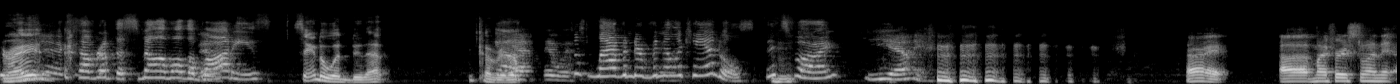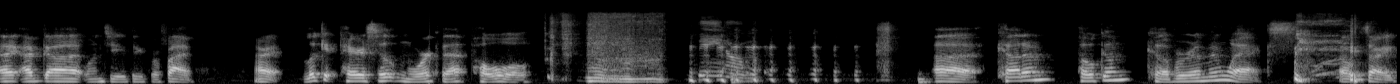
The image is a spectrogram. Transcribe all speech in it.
Right? Yeah, cover up the smell of all the Yeah. bodies. Sandalwood do that. Cover it up. it was Just lavender vanilla candles. It's Mhm. fine. yummy. All right. Uh, my first one, I, I've got one, two, three, four, five. All right. Look at Paris Hilton work that pole. Damn. Uh, cut him, poke him, cover him in wax. Oh, sorry.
